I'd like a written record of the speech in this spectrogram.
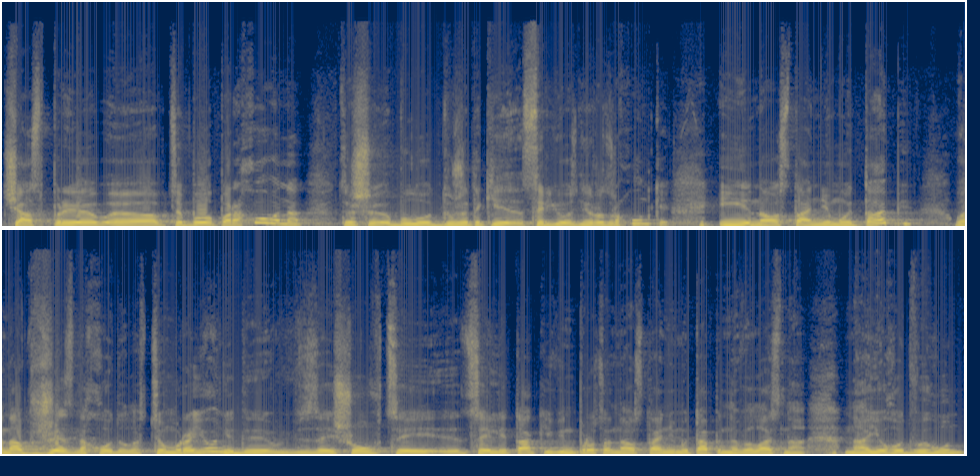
Час при е, це було пораховано, це ж було дуже такі серйозні розрахунки. І на останньому етапі вона вже знаходилась в цьому районі, де зайшов цей, цей літак, і він просто на останньому етапі навелась на, на його двигун.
